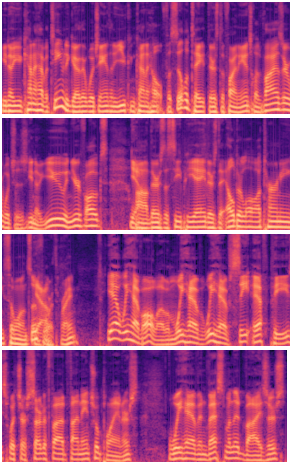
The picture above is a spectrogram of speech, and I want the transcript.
you know, you kind of have a team together, which Anthony, you can kind of help facilitate. There's the financial advisor, which is, you know, you and your folks. Yeah. Uh, there's the CPA, there's the elder law attorney, so on and so Yeah. forth, right? Yeah, we have all of them. We have we have CFPs, which are certified financial planners. We have investment advisors.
